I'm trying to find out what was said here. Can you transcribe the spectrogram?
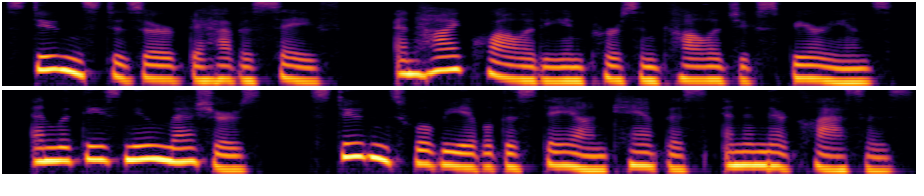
Students deserve to have a safe and high quality in person college experience, and with these new measures, students will be able to stay on campus and in their classes.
